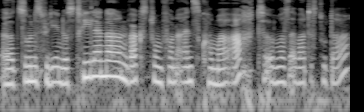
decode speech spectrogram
äh, zumindest für die Industrieländer, ein Wachstum von 1,8. Äh, was erwartest du da?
